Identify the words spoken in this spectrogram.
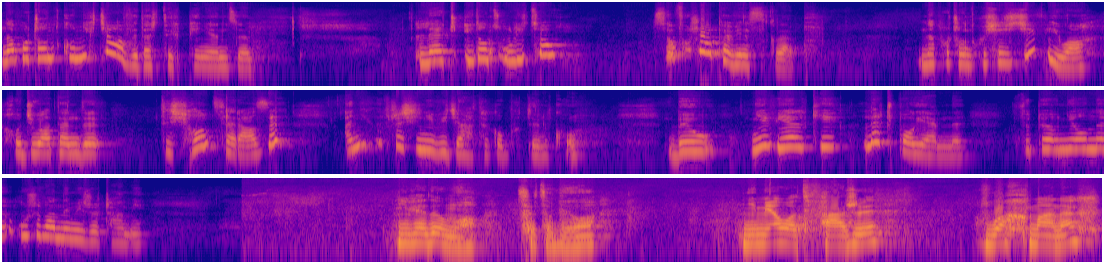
Na początku nie chciała wydać tych pieniędzy, lecz idąc ulicą, zauważyła pewien sklep. Na początku się zdziwiła, chodziła tędy tysiące razy, a nigdy wcześniej nie widziała tego budynku. Był niewielki, lecz pojemny, wypełniony używanymi rzeczami. Nie wiadomo, co to było. Nie miała twarzy, w łachmanach.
